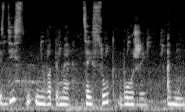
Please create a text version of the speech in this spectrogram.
здійснюватиме цей суд Божий. Амінь.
